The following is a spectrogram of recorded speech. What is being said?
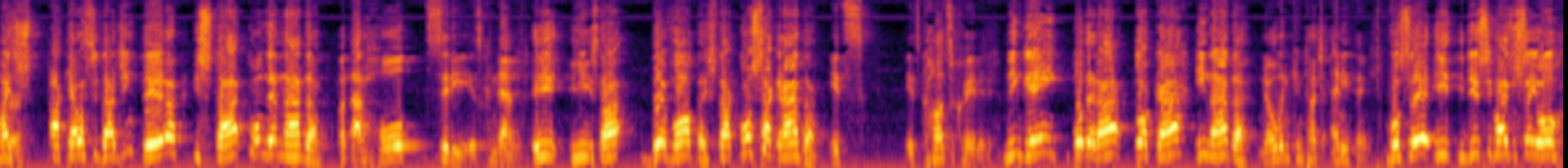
mas aquela cidade inteira está condenada but that whole city is condemned. e, e está devota, está consagrada. It's it's consecrated. Ninguém poderá tocar em nada. No one can touch anything. Você e, e disse mais o Senhor,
